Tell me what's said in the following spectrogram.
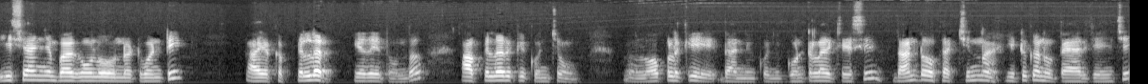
ఈశాన్య భాగంలో ఉన్నటువంటి ఆ యొక్క పిల్లర్ ఏదైతే ఉందో ఆ పిల్లర్కి కొంచెం లోపలికి దాన్ని కొంచెం గుంటలా చేసి దాంట్లో ఒక చిన్న ఇటుకను తయారు చేయించి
